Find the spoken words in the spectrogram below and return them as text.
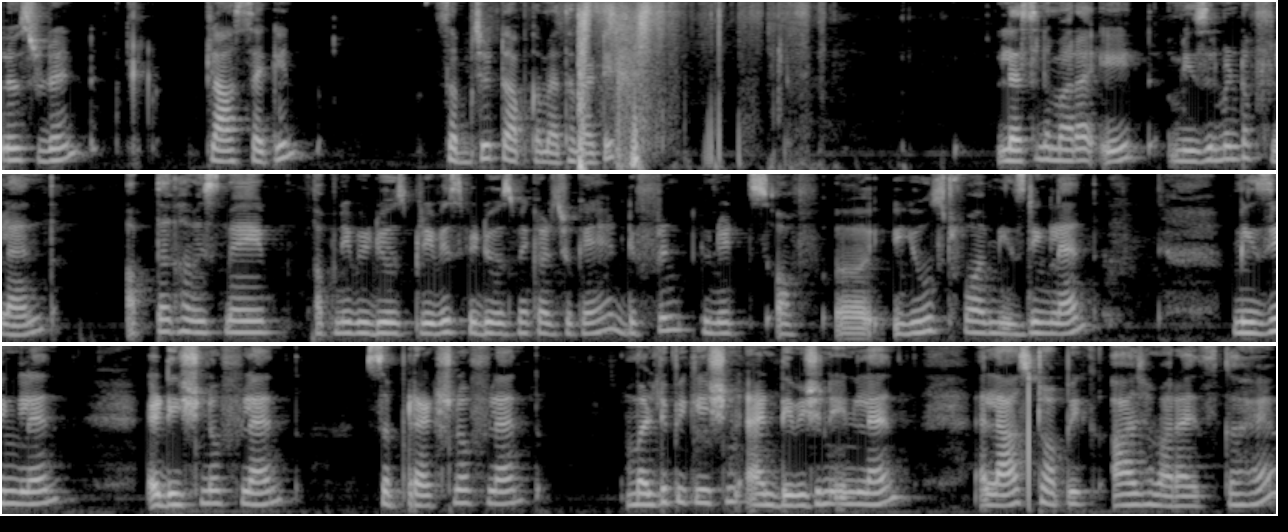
Hello student class second subject आपका मैथमेटिक्स लेसन हमारा एट मेज़रमेंट ऑफ़ लेंथ अब तक हम इसमें अपने वीडियोस प्रीवियस वीडियोस में कर चुके हैं. Different units of used for measuring length measuring length addition of length subtraction of length multiplication and division in length last topic आज हमारा इसका है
